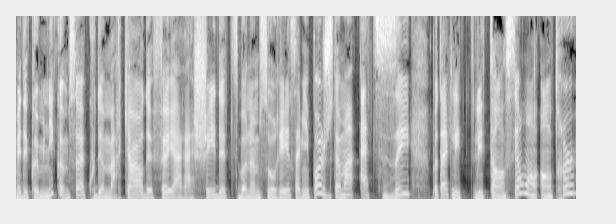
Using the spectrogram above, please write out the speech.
Mais de communiquer comme ça à coup de marqueurs, de feuilles arrachées, de petits bonhommes sourires, ça vient pas justement attiser peut-être les tensions entre eux?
